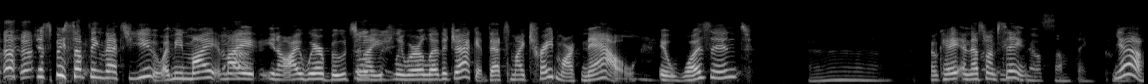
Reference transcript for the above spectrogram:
just be something that's you. I mean, my my, you know, I wear boots and I usually wear a leather jacket. That's my trademark now. Mm. It wasn't, Ah, okay? And that's what I'm saying. About something. Yeah.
